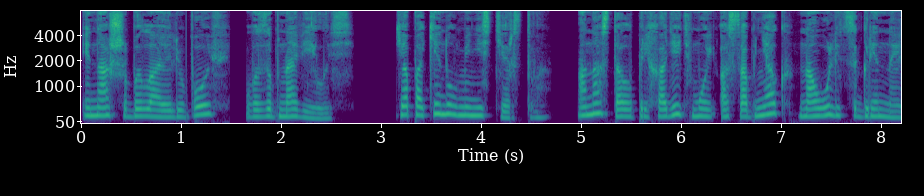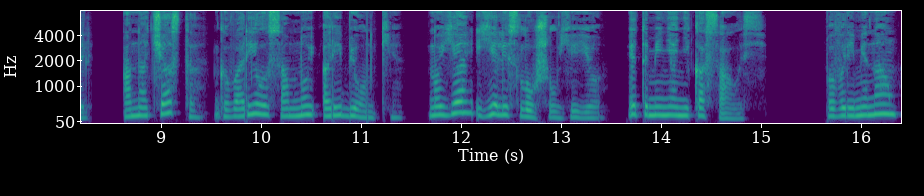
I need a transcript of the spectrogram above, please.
И наша былая любовь возобновилась. Я покинул министерство. Она стала приходить в мой особняк на улице Гринель. Она часто говорила со мной о ребенке, но я еле слушал ее. Это меня не касалось. По временам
